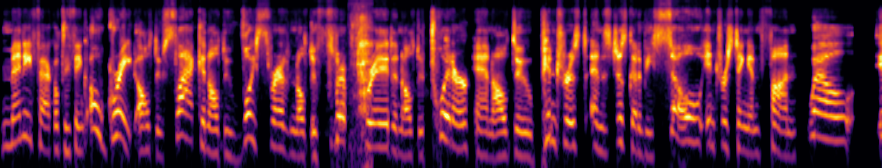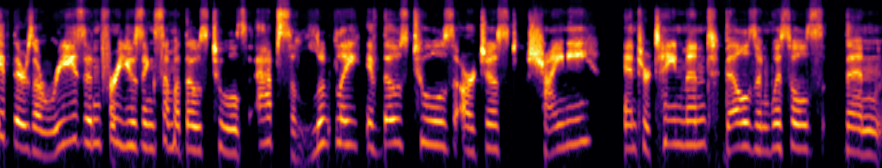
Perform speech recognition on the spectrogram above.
many faculty think, oh, great, I'll do Slack and I'll do VoiceThread and I'll do Flipgrid and I'll do Twitter and I'll do Pinterest and it's just going to be so interesting and fun. Well, if there's a reason for using some of those tools, absolutely. If those tools are just shiny entertainment, bells and whistles, then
